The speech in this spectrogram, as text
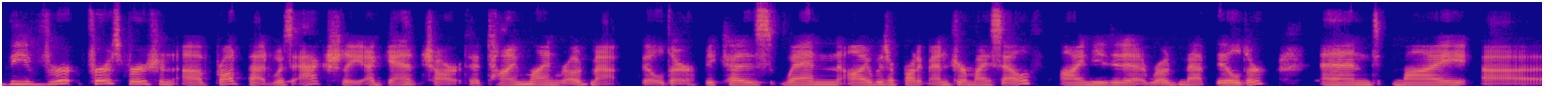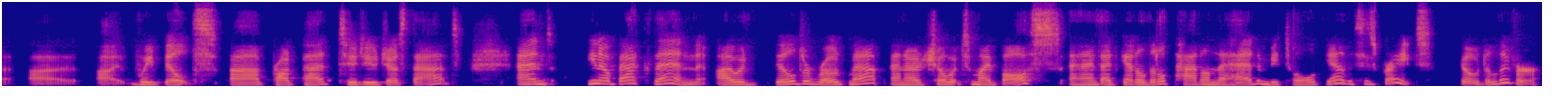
The ver- first version of ProdPad was actually a Gantt chart, a timeline roadmap builder. Because when I was a product manager myself, I needed a roadmap builder, and my uh, uh, we built ProdPad to do just that. And you know, back then I would build a roadmap and I would show it to my boss and I'd get a little pat on the head and be told, yeah, this is great, go deliver.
